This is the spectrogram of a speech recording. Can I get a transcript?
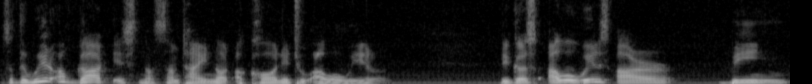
So the will of God is not sometimes not according to our will. Because our wills are being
